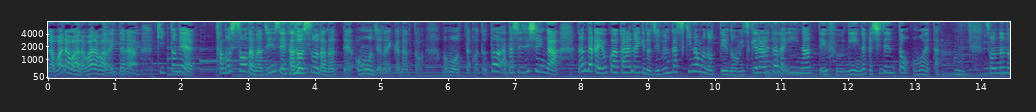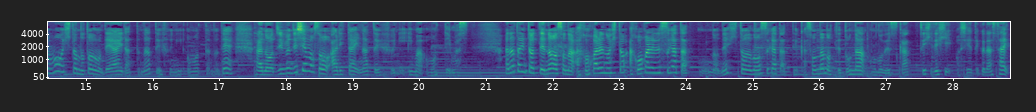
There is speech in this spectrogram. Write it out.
がわらわらわらわらいたらきっとね楽しそうだな人生楽しそうだなって思うんじゃないかなと思ったこと。と私自身がなんだかよくわからないけど自分が好きなものっていうのを見つけられたらいいなっていうふうになんか自然と思えた、うん、そんなのも人のとの出会いだったなというふうに思ったのであの自分自身もそうありたいなというふうに今思っています。あなたにとってのその憧れの人憧れる姿のね人の姿っていうかそんなのってどんなものですか？ぜひぜひ教えてください、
